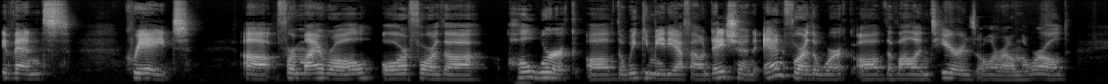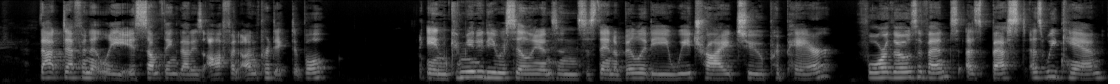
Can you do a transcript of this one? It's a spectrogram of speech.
events create uh, for my role or for the whole work of the wikimedia foundation and for the work of the volunteers all around the world that definitely is something that is often unpredictable in community resilience and sustainability, we try to prepare for those events as best as we can.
